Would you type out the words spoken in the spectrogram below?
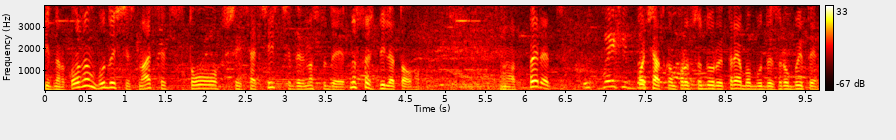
під наркозом, буде 16 166 чи 99. Ну, щось біля того. От. Перед початком процедури треба буде зробити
